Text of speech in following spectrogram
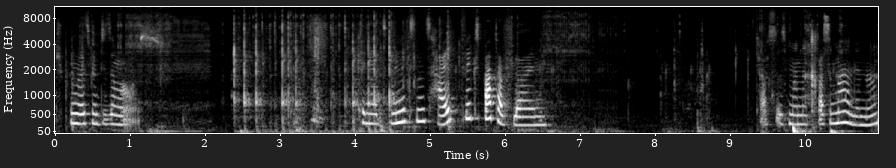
spielen wir jetzt mit dieser Maus. Ich kann jetzt wenigstens halbwegs Butterflyen. Das ist mal eine krasse Male, ne?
